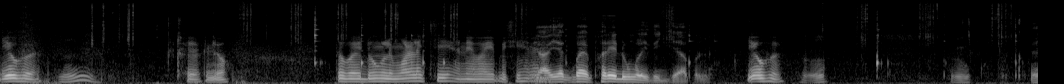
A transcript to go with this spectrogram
એવું હે ઠીક લો તો ભાઈ ડુંગળી મળે છે અને ભાઈ પછી હે ને? આ એક ભાઈ ફરી ડુંગળી ગયા આપણને. એવું હે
